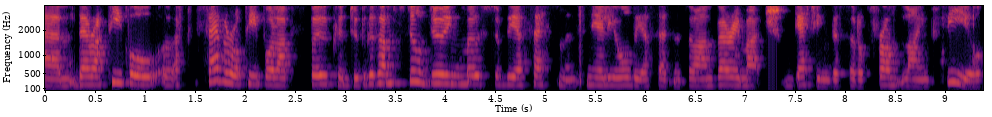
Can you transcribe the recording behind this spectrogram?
Um, there are people, uh, several people I've spoken to, because I'm still doing most of the assessments, nearly all the assessments, so I'm very much getting the sort of frontline feel.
